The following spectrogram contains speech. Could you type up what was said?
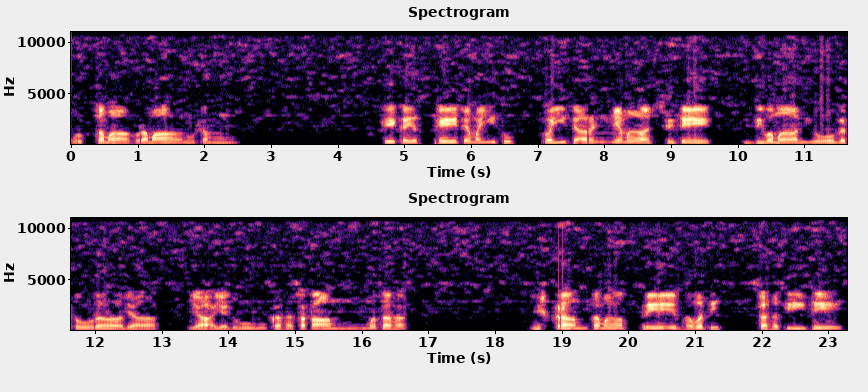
वृत्तमाहुरमानुषम्। केकयस्थे च मयि तु त्वयि चारण्यमाश्रिते। दिवमार्यो गतो राजा यायदूकः सताम् मतः। निष्क्रान्तमात्रे भवति सह सीते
